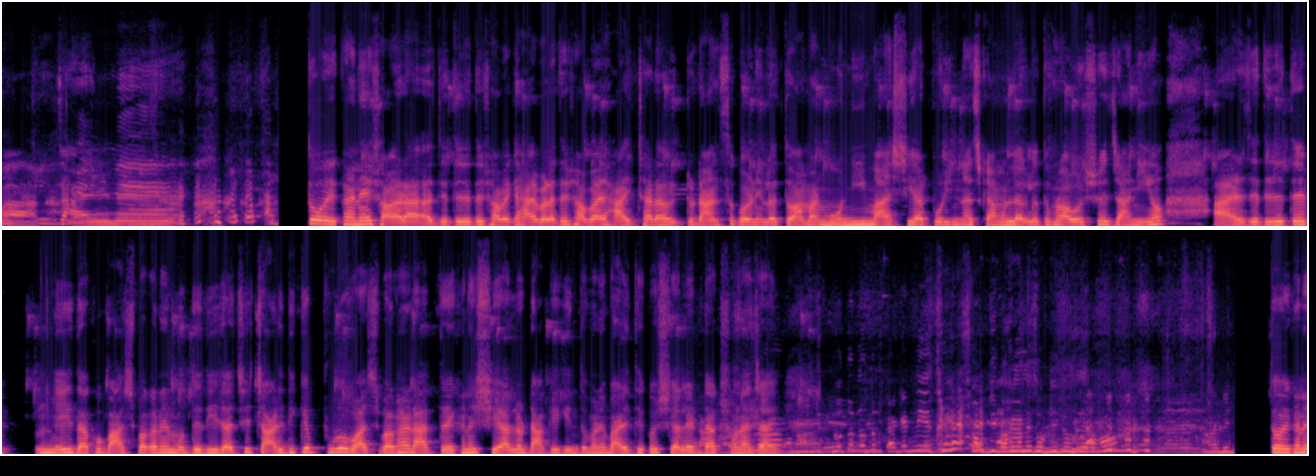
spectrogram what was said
ভাত চাইনি। তো এখানে সারা- যেতে যেতে সবাইকে হাই বেলাতে সবাই হাই ছাড়াও একটু ডান্সও করে নিল। তো আমার মনি মাসি আর পরির নাচ কেমন লাগল তোমরা অবশ্যই জানিও। আর যেতে যেতে এই দেখো বাঁশবাগানের মধ্যে দিয়ে যাচ্ছি। চারিদিকে পুরো বাঁশবাগান রাত্রে এখানে শেয়ালও ডাকে কিন্তু মানে বাড়ি থেকেও শেয়ালের ডাক শোনা যায়। নতুন নতুন প্যাকেট নিয়েছি সবজি বাগানে সবজি তুলতে যাব। তো এখানে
